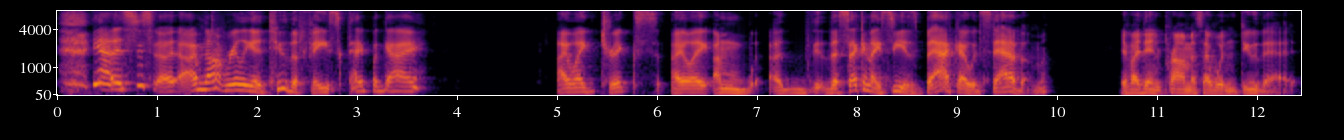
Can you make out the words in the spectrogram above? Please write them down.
yeah, it's just uh, I'm not really a to the face type of guy. I like tricks. I like I'm uh, the second I see his back, I would stab him. If I didn't promise I wouldn't do that.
